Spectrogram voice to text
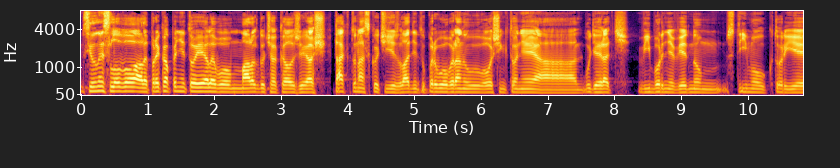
silné slovo, ale prekvapenie to je, lebo málo kto čakal, že až takto naskočí, že zvládne tú prvú obranu vo Washingtone a bude hrať výborne v jednom z tímov, ktorý je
